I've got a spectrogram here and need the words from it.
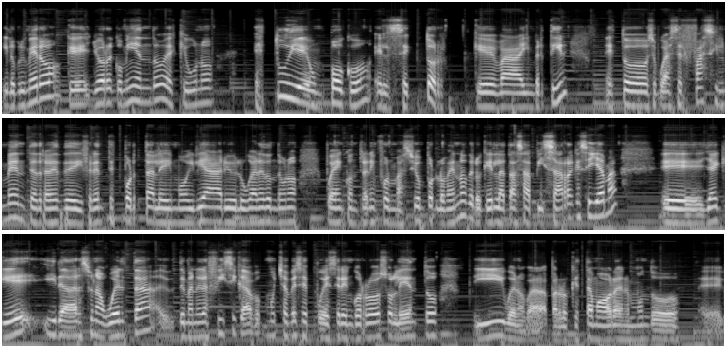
Y lo primero que yo recomiendo es que uno estudie un poco el sector que va a invertir. Esto se puede hacer fácilmente a través de diferentes portales inmobiliarios y lugares donde uno puede encontrar información por lo menos de lo que es la tasa pizarra que se llama, eh, ya que ir a darse una vuelta eh, de manera física muchas veces puede ser engorroso, lento y bueno, para, los que estamos ahora en el mundo eh,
